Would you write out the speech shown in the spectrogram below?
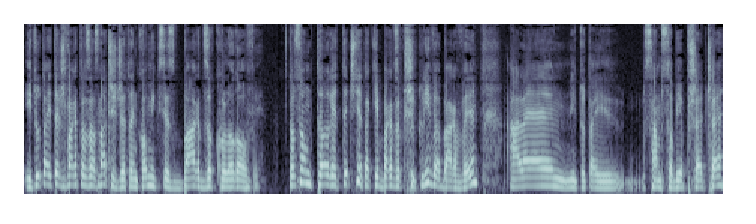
I tutaj też warto zaznaczyć, że ten komiks jest bardzo kolorowy. To są teoretycznie takie bardzo krzykliwe barwy, ale i tutaj sam sobie przeczę,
